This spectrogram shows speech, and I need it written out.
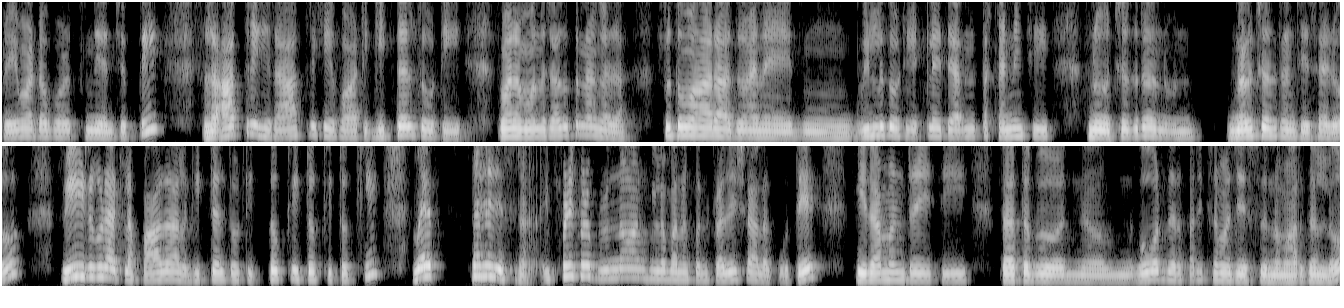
ప్రేమ అడ్డపడుతుంది అని చెప్పి రాత్రికి రాత్రికి వాటి గిట్టెలతోటి మనం మొన్న చదువుకున్నాం కదా పృథు మహారాజు అనే విల్లుతోటి ఎట్లయితే అంత ఖండించి నువ్వు చదుర నలుచదురం చేశాడో వీళ్ళు కూడా అట్లా పాదాల గిట్టెలతోటి తొక్కి తొక్కి తొక్కి మెత్తగా చేసిన ఇప్పటికి కూడా బృందావనంలో మనం కొన్ని ప్రదేశాలకు పోతే ఈ రమణ్ రేతి తర్వాత గోవర్ధన పరిక్రమ చేస్తున్న మార్గంలో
